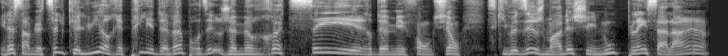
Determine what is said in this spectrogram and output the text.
Et là, semble-t-il que lui aurait pris les devants pour dire je me retire de mes fonctions. Ce qui veut dire je m'en vais chez nous, plein salaire,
